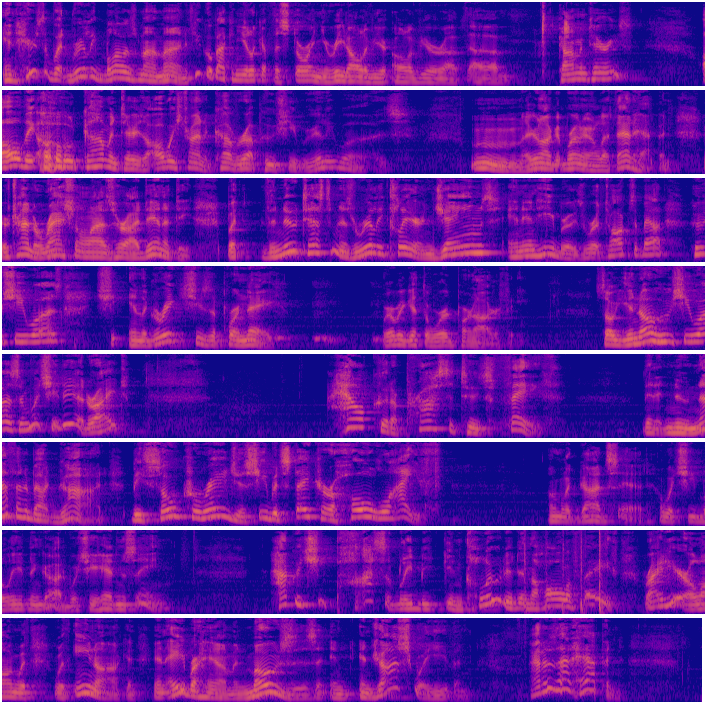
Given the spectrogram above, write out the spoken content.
And here's what really blows my mind. If you go back and you look up the story and you read all of your all of your uh, uh, commentaries, all the old commentaries are always trying to cover up who she really was. Hmm, they're not going to let that happen. They're trying to rationalize her identity. But the New Testament is really clear in James and in Hebrews, where it talks about who she was. She, in the Greek, she's a porne, where we get the word pornography. So you know who she was and what she did, right? How could a prostitute's faith that it knew nothing about God be so courageous she would stake her whole life on what God said, what she believed in God, what she hadn't seen. How could she possibly be included in the hall of faith right here, along with, with Enoch and, and Abraham and Moses and, and, and Joshua, even? How does that happen?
